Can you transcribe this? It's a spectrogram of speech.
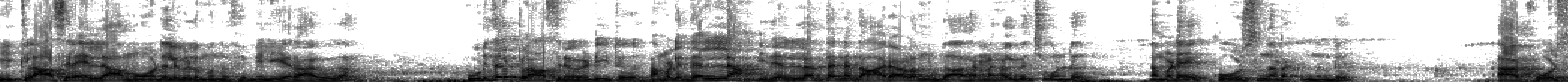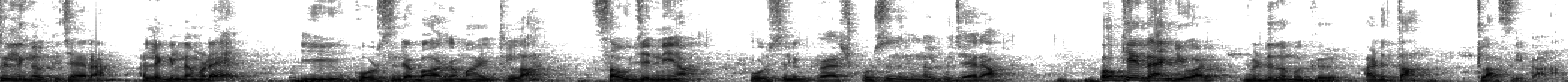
ഈ ക്ലാസ്സിലെ എല്ലാ മോഡലുകളും ഒന്ന് ഫെമിലിയർ ആകുക കൂടുതൽ ക്ലാസ്സിന് വേണ്ടിയിട്ട് നമ്മളിതെല്ലാം ഇതെല്ലാം തന്നെ ധാരാളം ഉദാഹരണങ്ങൾ വെച്ചുകൊണ്ട് നമ്മുടെ കോഴ്സ് നടക്കുന്നുണ്ട്. ആ കോഴ്സിൽ നിങ്ങൾക്ക് ചേരാം. അല്ലെങ്കിൽ നമ്മുടെ ഈ കോഴ്സിന്റെ ഭാഗമായിട്ടുള്ള സൗജന്യ കോഴ്സിലും ക്രാഷ് കോഴ്സിലും നിങ്ങൾക്ക് ചേരാം. ഓക്കെ താങ്ക് യു ആൾ വീണ്ടും നമുക്ക് അടുത്ത ക്ലാസ്സിൽ കാണാം.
